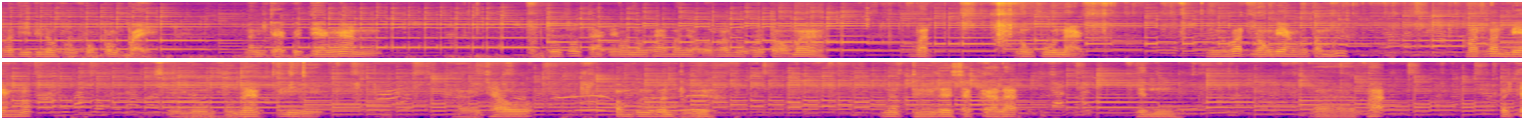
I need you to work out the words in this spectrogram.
วัสดีพี่น้องทุกคนต้องไป หลังจากไปแต่งงานผมทุกคนจากจังหวัดหนองคายมาจากวัดหลวงพ่อต่อมาวัดหลวงปู่หนักหรือวัดหนองแดงผมตำวัดบ้านแดงเนาะหลวงปู่หนักที่ชาวอำเภอบ้านผือนับถือได้สักการะเป็นพระประจ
